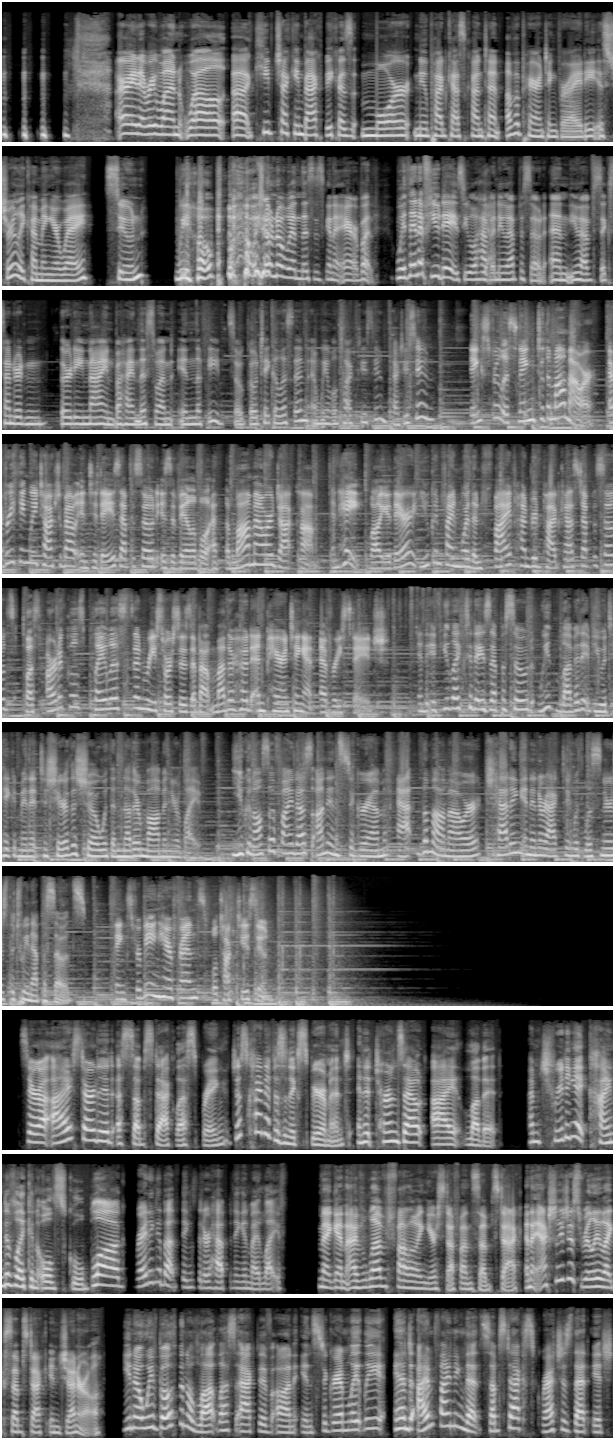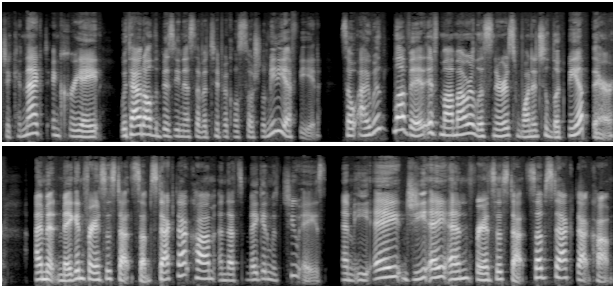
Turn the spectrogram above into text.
All right, everyone. Well, uh, keep checking back because more new podcast content of a parenting variety is surely coming your way soon. We hope. we don't know when this is going to air, but within a few days, you will have Yeah. a new episode, and you have 639 behind this one in the feed. So go take a listen, and we will talk to you soon. Talk to you soon. Thanks for listening to the Mom Hour. Everything we talked about in today's episode is available at themomhour.com. And hey, while you're there, you can find more than 500 podcast episodes, plus articles, playlists, and resources about motherhood and parenting at every stage. And if you like today's episode, we'd love it if you would take a minute to share the show with another mom in your life. You can also find us on Instagram at the Mom Hour, chatting and interacting with listeners between episodes. Thanks for being here, friends. We'll talk to you soon. Sarah, I started a Substack last spring, just kind of as an experiment, and it turns out I love it. I'm treating it kind of like an old school blog, writing about things that are happening in my life. Meagan, I've loved following your stuff on Substack, and I actually just really like Substack in general. You know, we've both been a lot less active on Instagram lately, and I'm finding that Substack scratches that itch to connect and create without all the busyness of a typical social media feed. So I would love it if Mom Hour listeners wanted to look me up there. I'm at meaganfrancis.substack.com, and that's Meagan with two A's, M E A G A N Francis.substack.com.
